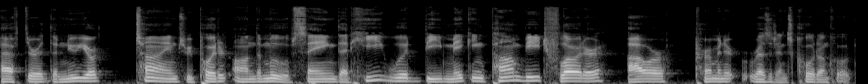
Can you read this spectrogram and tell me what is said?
after the New York Times reported on the move, saying that he would be making Palm Beach, Florida, our permanent residence, quote unquote.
